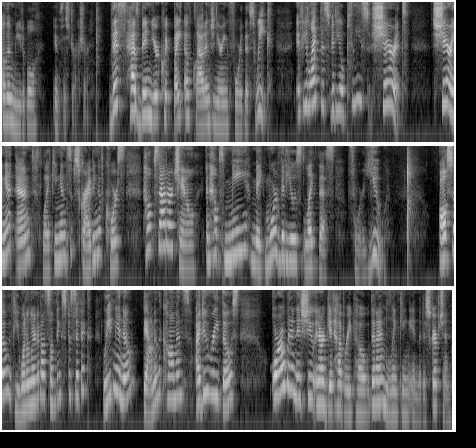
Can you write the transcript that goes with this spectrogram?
of immutable infrastructure. This has been your quick bite of cloud engineering for this week. If you like this video, please share it. Sharing it and liking and subscribing, of course, helps out our channel and helps me make more videos like this for you. Also, if you want to learn about something specific, leave me a note down in the comments. I do read those, or open an issue in our GitHub repo that I'm linking in the description.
